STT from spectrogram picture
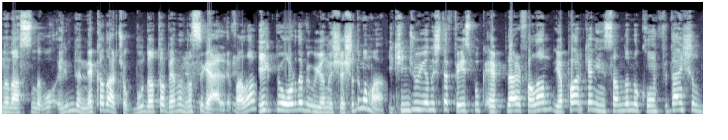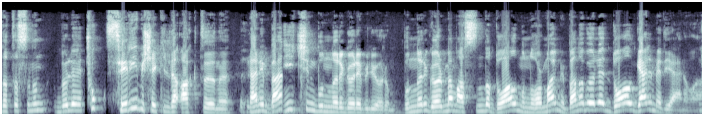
datanın aslında o elimde ne kadar çok bu data bana nasıl geldi falan. İlk bir orada bir uyanış yaşadım ama ikinci uyanışta Facebook app'ler falan yaparken insanların o confidential datasının böyle çok seri bir şekilde aktığını. Yani ben niçin bunları görebiliyorum? Bunları görmem aslında doğal mı, normal mi? Bana böyle doğal gelmedi yani o an.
